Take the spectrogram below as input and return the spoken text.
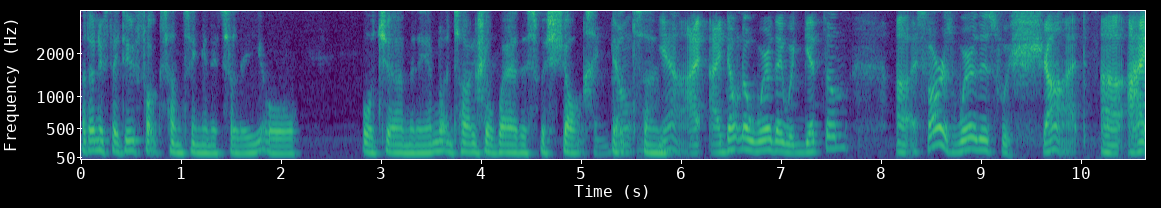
I don't know if they do fox hunting in Italy or or Germany. I'm not entirely sure where this was shot. I don't but, um, yeah I, I don't know where they would get them uh, as far as where this was shot uh, I,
